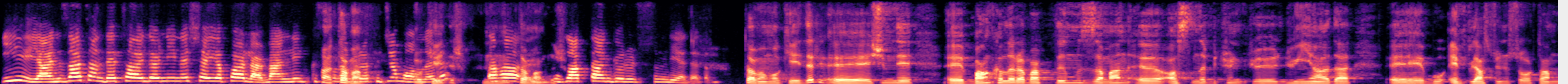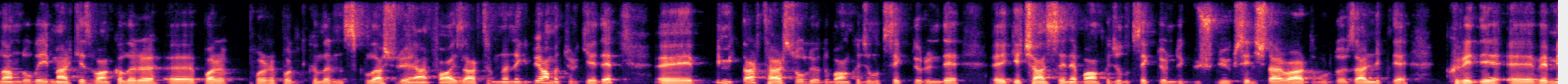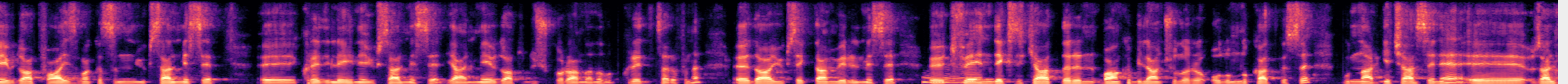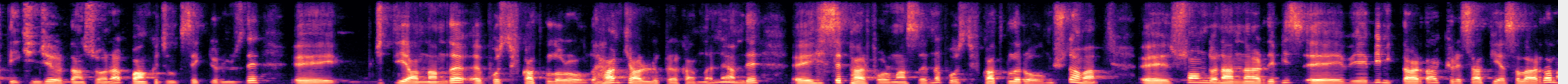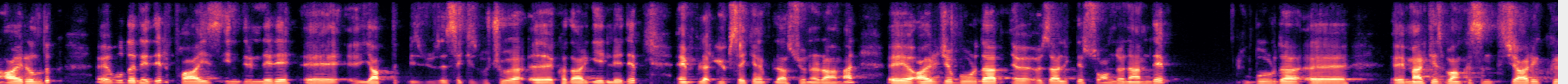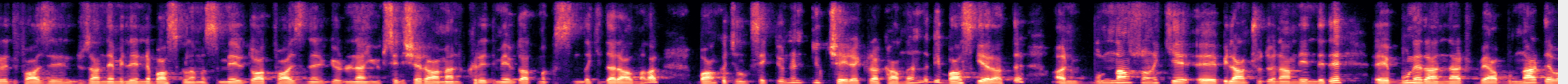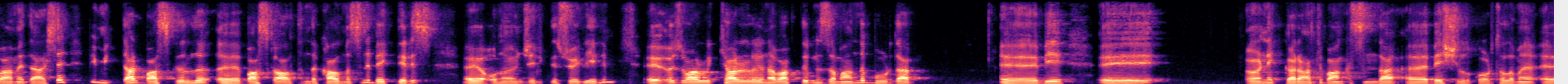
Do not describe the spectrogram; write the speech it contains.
İyi yani zaten detaylarını yine şey yaparlar. Ben link kısmına tamam. bırakacağım onları. Okeydir. Hı hı, Daha e, tamamdır. uzaktan görülsün diye dedim. Tamam okeydir. Ee, şimdi e, bankalara baktığımız zaman e, aslında bütün e, dünyada e, bu enflasyonist ortamdan dolayı merkez bankaları e, para para politikalarını sıkılaştırıyor. Yani faiz artırımlarına gidiyor ama Türkiye'de e, bir miktar tersi oluyordu. Bankacılık sektöründe e, geçen sene bankacılık sektöründe güçlü yükselişler vardı. Burada özellikle kredi e, ve mevduat faiz makasının yükselmesi, e, kredi lehine yükselmesi yani mevduatı düşük orandan alıp kredi tarafını e, daha yüksekten verilmesi, e, tüfe endeksli kağıtların banka bilançoları olumlu katkısı bunlar geçen sene e, özellikle ikinci yarıdan sonra bankacılık sektörümüzde e, ciddi anlamda e, pozitif katkıları oldu. Hem karlılık rakamlarına hem de e, hisse performanslarına pozitif katkıları olmuştu ama e, son dönemlerde biz e, bir miktar daha küresel piyasalardan ayrıldık. E, bu da nedir? Faiz indirimleri e, yaptık biz %8,5'a e, kadar geriledi. Enfla, yüksek enflasyona rağmen. E, ayrıca burada e, özellikle son dönemde burada e, e, Merkez Bankası'nın ticari kredi faizlerinin düzenlemelerini baskılaması, mevduat faizlerine görülen yükselişe rağmen kredi mevduat makasındaki daralmalar bankacılık sektörünün ilk çeyrek rakamlarında bir baskı yarattı. Hani bundan sonraki e, bilanço dönemlerinde de e, bu nedenler veya bunlar devam ederse bir miktar baskılı e, baskı altında kalmasını bekleriz. E, onu öncelikle söyleyelim. E, öz varlık karlılığına baktığımız zaman da burada e, bir e, örnek Garanti Bankası'nda 5 yıllık ortalama e,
